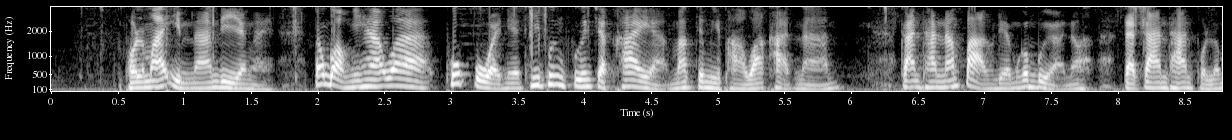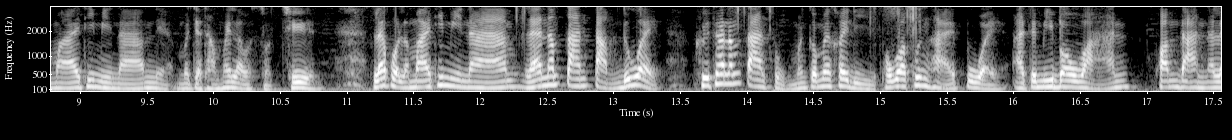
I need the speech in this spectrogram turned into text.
ำผลไม้อิ่มน้ำดียังไง ต้องบอกงี้ฮะว่าผู้ป่วยเนี่ยที่เพิ่งฟื้นจากไข้อะมักจะมีภาวะขาดน้ำการทานน้ำเปล่าอย่างเดียวมันก็เบื่อเนาะแต่การทานผลไม้ที่มีน้ำเนี่ยมันจะทำให้เราสดชื่น และผลไม้ที่มีน้ำและน้ำตาลต่ำด้วย คือถ้าน้ำตาลสูงมันก็ไม่ค่อยดี เพราะว่าเพิ่งหายป่วย อาจจะมีเบาหวานความดันอะไร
